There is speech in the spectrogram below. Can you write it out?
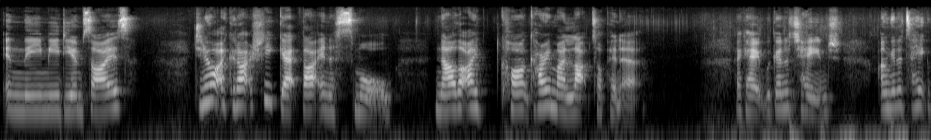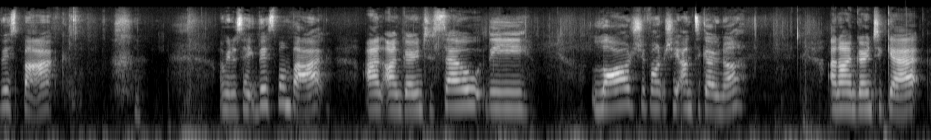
in the medium size. Do you know what, I could actually get that in a small now that I can't carry my laptop in it. Okay, we're gonna change. I'm gonna take this back. I'm gonna take this one back and I'm going to sell the large Givenchy Antigona and I'm going to get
